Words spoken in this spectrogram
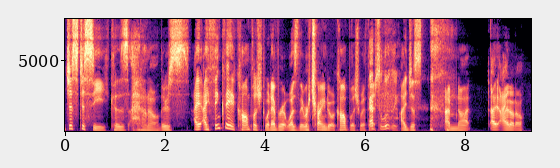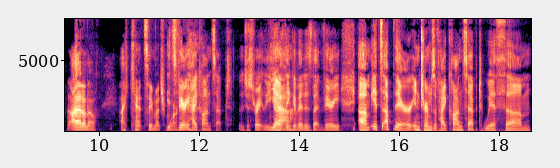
just to see because i don't know there's I, I think they accomplished whatever it was they were trying to accomplish with it. Absolutely. I just i'm not i i don't know i don't know i can't say much more. it's very high concept just right you yeah. think of it as that very um it's up there in terms of high concept with um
